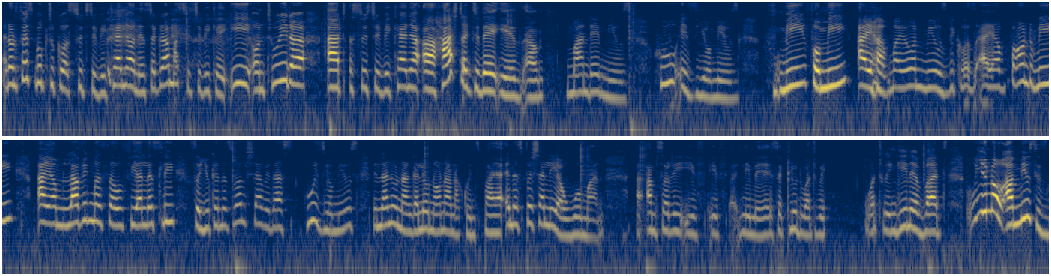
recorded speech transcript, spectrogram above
And on facebook to call switch tv kenya. On instagram at switch tv ke on twitter at switch tv kenya. Our hashtag today is um, monday muse. Who is your muse me for me i have my own muse because i have found me. I am loving myself fearlessly. So you can as well share with us who is your muse? Ni nani unaangalia unaona na kuinspire and especially a woman. I'm sorry if if nime seclude what we watu wengine but you know our muse is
